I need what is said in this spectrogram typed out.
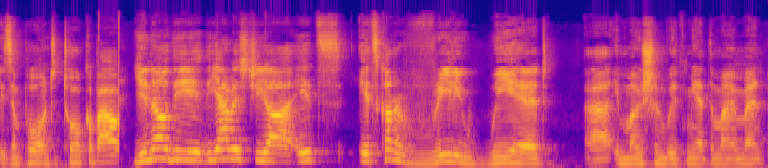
is important to talk about. You know, the, the Yaris GR, it's, it's got a really weird uh, emotion with me at the moment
